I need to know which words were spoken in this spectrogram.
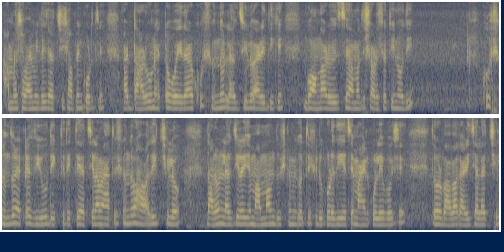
আমরা সবাই মিলে যাচ্ছি শপিং করতে। আর দারুণ একটা ওয়েদার খুব সুন্দর লাগছিল। আর এদিকে গঙ্গা রয়েছে আমাদের সরস্বতী নদী। খুব সুন্দর একটা ভিউ দেখতে দেখতে যাচ্ছিলাম। এত সুন্দর হাওয়া দিচ্ছিল। দারুণ লাগছিল। এই যে মাম্মাম দুষ্টুমি করতে শুরু করে দিয়েছে মায়ের কোলে বসে। তো ওর বাবা গাড়ি চালাচ্ছিল।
